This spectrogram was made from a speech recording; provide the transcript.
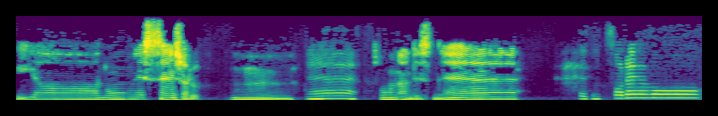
いやー、 non-essセンシャル。うん、ねそうなんですね。えでそれを、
